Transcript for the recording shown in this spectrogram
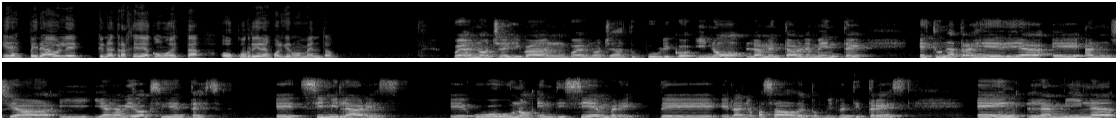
¿Era esperable que una tragedia como esta ocurriera en cualquier momento? Buenas noches, Iván. Buenas noches a tu público. Y no, lamentablemente, esta es una tragedia eh, anunciada y, han habido accidentes eh, similares. Eh, hubo uno en diciembre del año pasado, del 2023, en la mina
